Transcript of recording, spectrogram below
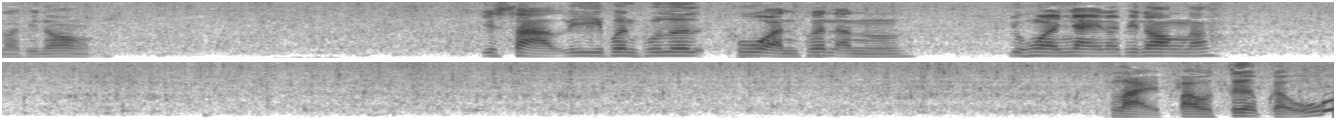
นะพี่น้องอิสาลีเพื่อนผู้เลิศผู้อันเพื่อนอันอยู่หัวใหญ่นะพี่น้องเนาะหลายเป่าเติบกับอู้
